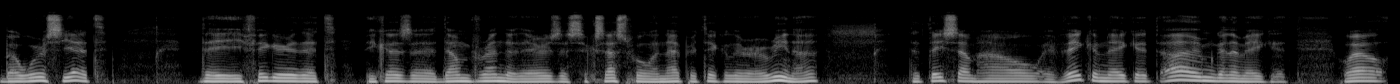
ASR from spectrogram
but worse yet, they figure that because a dumb friend of theirs is successful in that particular arena, that they somehow, if they can make it, I'm going to make it. Well,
